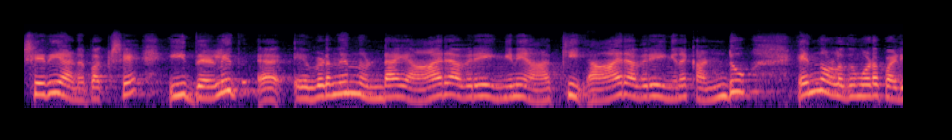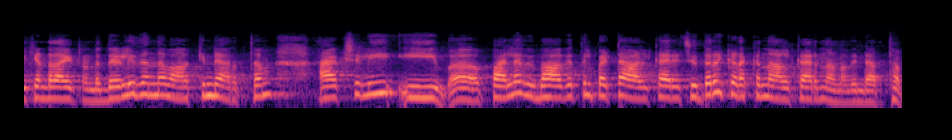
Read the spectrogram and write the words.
ശരിയാണ്. പക്ഷേ ഈ ദളിത് എവിടെ നിന്നുണ്ടായി? ആരവരെ ഇങ്ങനെ ആക്കി? ആരവരെ ഇങ്ങനെ കണ്ടു? എന്നുള്ളതും കൂടെ പഠിക്കേണ്ടതായിട്ടുണ്ട്. ദളിത് എന്ന വാക്കിന്റെ അർത്ഥം ആക്ച്വലി ഈ പല വിഭാഗത്തിൽപ്പെട്ട ആൾക്കാരെ ചിതറിക്കിടക്കുന്ന ആൾക്കാരെന്നാണ് അതിന്റെ അർത്ഥം.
